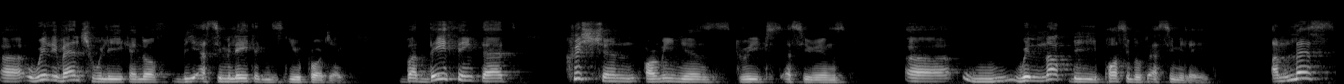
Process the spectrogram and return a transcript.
will eventually kind of be assimilated in this new project. But they think that Christian Armenians, Greeks, Assyrians uh, will not be possible to assimilate unless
